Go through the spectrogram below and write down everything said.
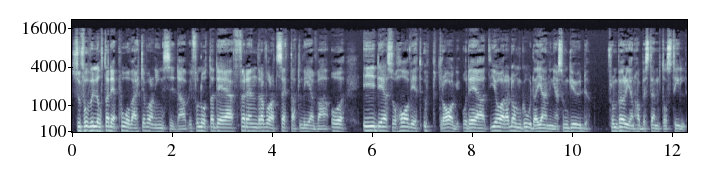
så får vi låta det påverka vår insida. Vi får låta det förändra vårt sätt att leva och i det så har vi ett uppdrag och det är att göra de goda gärningar som Gud från början har bestämt oss till.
